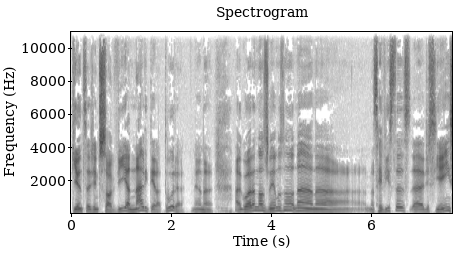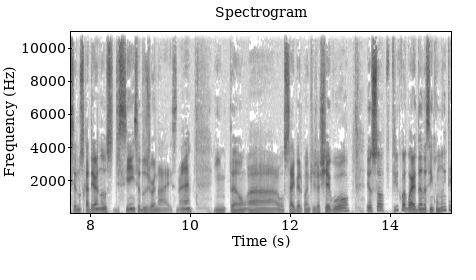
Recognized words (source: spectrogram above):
que antes a gente só via na literatura, né, na, agora nós vemos no, na, na, nas revistas uh, de ciência, nos cadernos de ciência dos jornais. Né? Então, uh, o cyberpunk já chegou. Eu só fico aguardando assim com muita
